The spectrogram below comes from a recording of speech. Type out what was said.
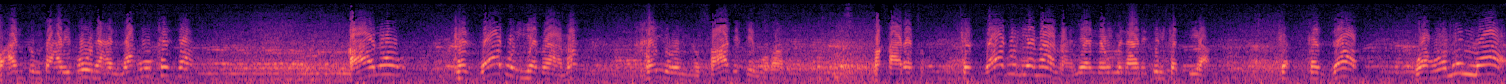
وأنتم تعرفون أنه كذاب. قالوا كذاب اليمامة خير من صادق مضر فقالته كذاب اليمامة لأنه من أهل تلك الديار. كذاب وهو منا.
